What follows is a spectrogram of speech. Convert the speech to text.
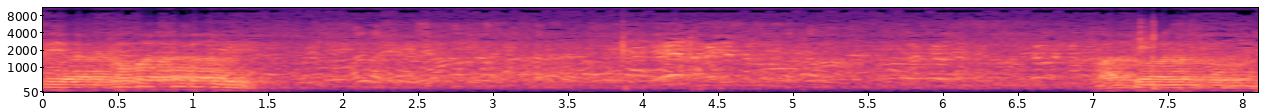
ते गप्पा का तुम्ही आंदोलन करून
